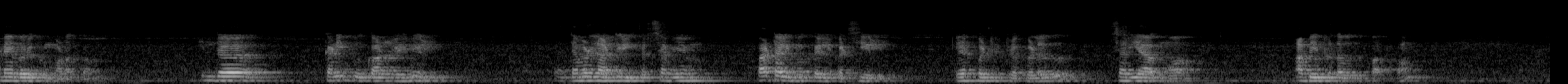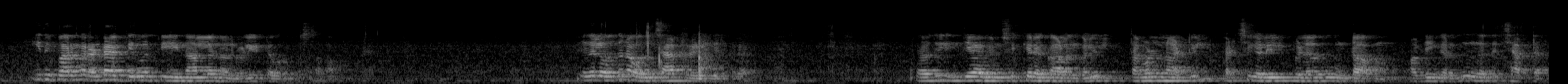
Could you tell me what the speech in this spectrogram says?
அனைவருக்கும் வணக்கம். இந்த கணிப்பு காணொளியில் தமிழ்நாட்டில் தற்சமயம் பாட்டாளி மக்கள் கட்சியில் ஏற்பட்டிருக்கிற பிளவு சரியாகுமா அப்படின்றத வந்து பார்ப்போம். இது பாருங்கள் ரெண்டாயிரத்தி இருபத்தி நாலில் நான் வெளியிட்ட ஒரு புஸ்தகம் இதில் வந்து நான் ஒரு சாப்டர் எழுதியிருக்கிறேன். அதாவது இந்தியாவின் சிக்கிர காலங்களில் தமிழ்நாட்டில் கட்சிகளில் பிளவு உண்டாகும். அப்படிங்கிறது அந்த சாப்டர்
